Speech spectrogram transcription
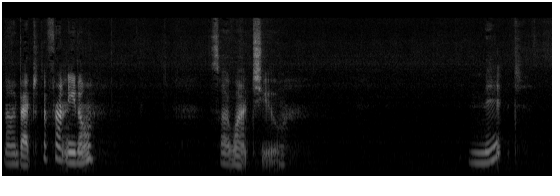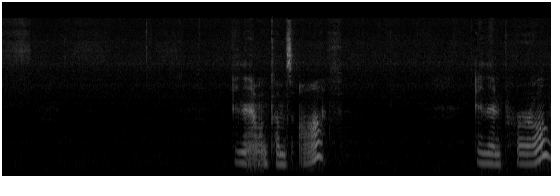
Now I'm back to the front needle. So I want to knit. And that one comes off. And then purl.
